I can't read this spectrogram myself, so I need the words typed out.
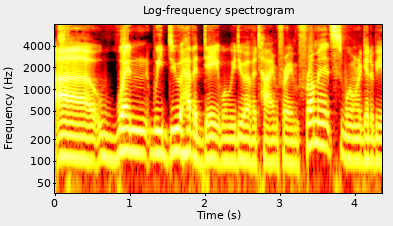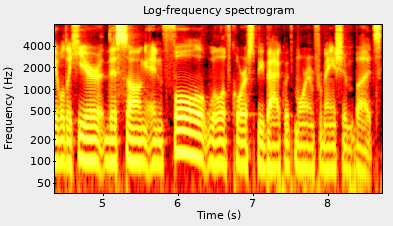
uh, when we do have a date, when we do have a time frame from it, when we're going to be able to hear this song in full, we'll of course be back with more information. But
